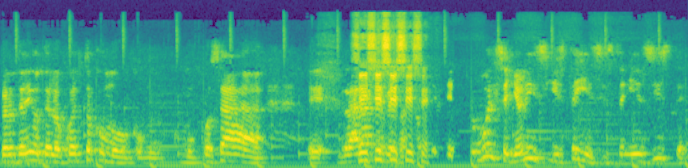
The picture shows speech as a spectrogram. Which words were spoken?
pero te digo, te lo cuento como, como, cosa eh, rara. Sí, sí, sí, sí, el señor insiste, insiste, insiste.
